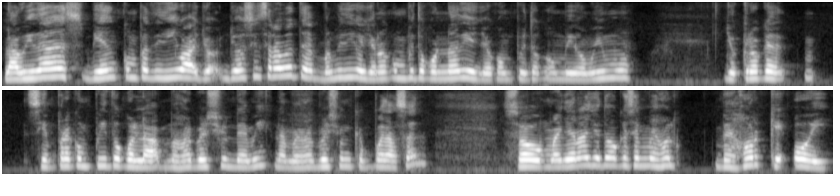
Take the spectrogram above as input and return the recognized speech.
la vida es bien competitiva. Yo, yo sinceramente, vuelvo y digo, yo no compito con nadie, yo compito conmigo mismo. Yo creo que siempre compito con la mejor versión de mí, la mejor versión que pueda ser. So, mañana yo tengo que ser mejor, mejor que hoy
